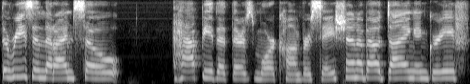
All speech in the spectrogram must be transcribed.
the reason that I'm so happy that there's more conversation about dying and grief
